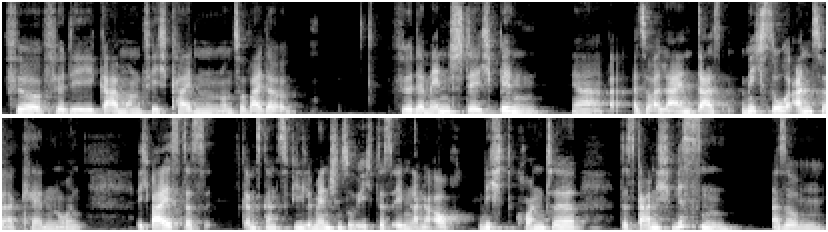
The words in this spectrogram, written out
für, für die Gaben und Fähigkeiten und so weiter, für der Mensch, der ich bin. Ja, also allein das, mich so anzuerkennen. Und ich weiß, dass ganz, ganz viele Menschen, so wie ich das eben lange auch nicht konnte, das gar nicht wissen. Also, mhm.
